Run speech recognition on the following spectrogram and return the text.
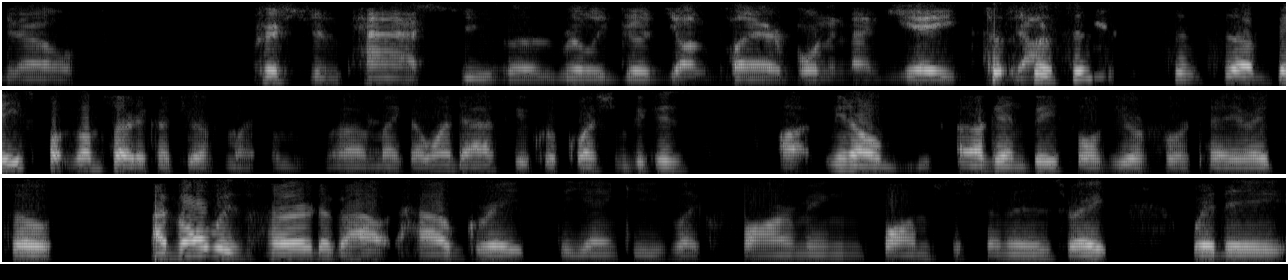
you know, Cristian Pache, who's a really good young player, born in '98. So, so since since uh, baseball, I'm sorry to cut you off, Mike. Uh, Mike, I wanted to ask you a quick question because, uh, you know, again, baseball is your forte, right? So, I've always heard about how great the Yankees like farming farm system is, right? Where they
